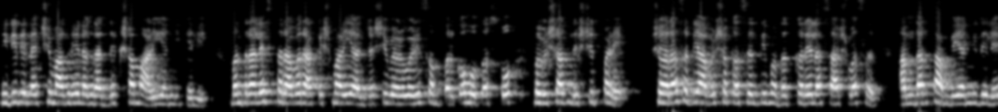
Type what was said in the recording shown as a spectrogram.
निधी देण्याची मागणी नगराध्यक्षा माळी यांनी केली. मंत्रालय स्तरावर राकेश माळी यांच्याशी वेळोवेळी संपर्क होत असतो. भविष्यात निश्चितपणे शहरासाठी आवश्यक असेल ती मदत करेल असं आश्वासन आमदार तांबे यांनी दिले.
